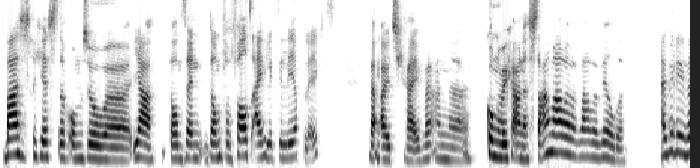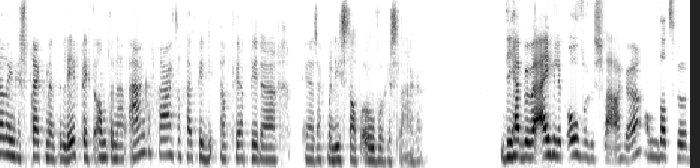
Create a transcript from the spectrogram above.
basisregister om zo, uh, ja, dan, zijn, dan vervalt eigenlijk de leerplicht bij ja. uitschrijven en uh, konden we gaan en staan waar we, waar we wilden. Hebben jullie wel een gesprek met de leerplichtambtenaar aangevraagd of heb je, of heb je daar ja, zeg maar die stap overgeslagen? die hebben we eigenlijk overgeslagen, omdat we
